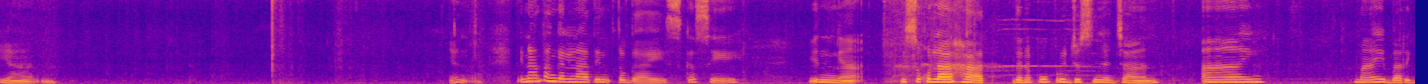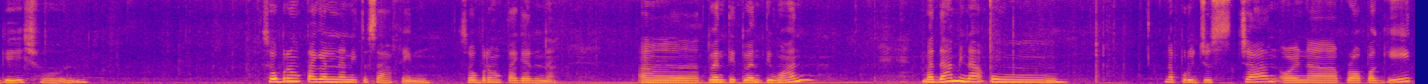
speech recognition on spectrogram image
Yan. Yan. oh. Tinatanggal natin to guys kasi yun nga, gusto ko lahat na napuproduce niya dyan ay may variegation. Sobrang tagal na nito sa akin. Sobrang tagal na. Ah, 2021. Madami na akong na-produce dyan or na-propagate.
